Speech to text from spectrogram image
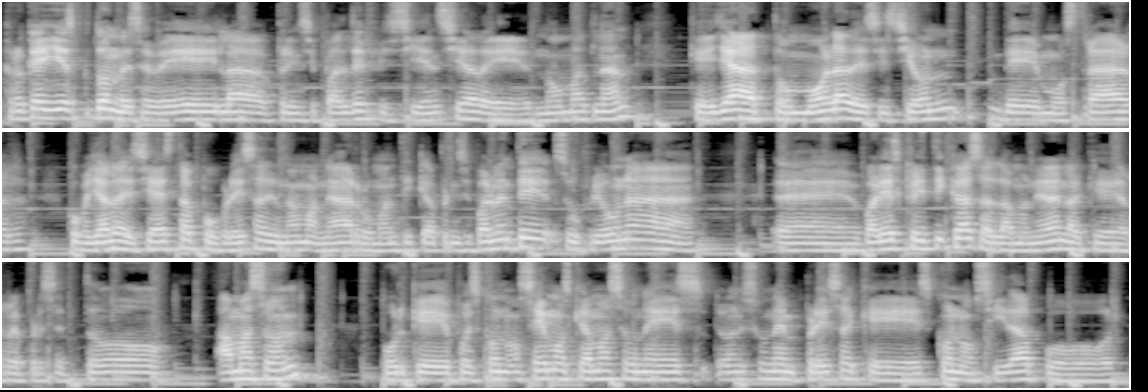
creo que ahí es donde se ve la principal deficiencia de Nomadland, que ella tomó la decisión de mostrar, como ya lo decía, esta pobreza de una manera romántica. Principalmente sufrió una, eh, varias críticas a la manera en la que representó Amazon, porque pues conocemos que Amazon es, es una empresa que es conocida por,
